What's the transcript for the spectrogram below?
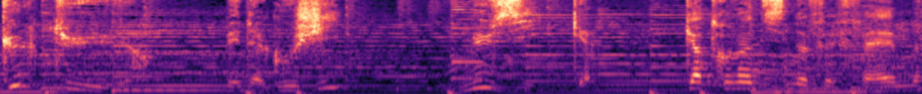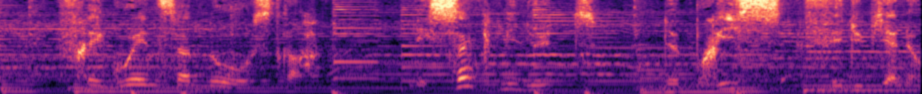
Culture, pédagogie musique. 99 FM, Freguenza Nostra. Les 5 minutes de Brice fait du piano.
